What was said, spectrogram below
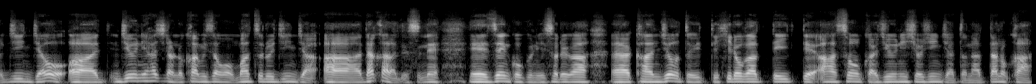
の神社を、あ十二柱の神様を祀る神社あだからですね、えー全国にそれが、あー感情といって広がっていって、ああ、そうか、十二所神社となったのか、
